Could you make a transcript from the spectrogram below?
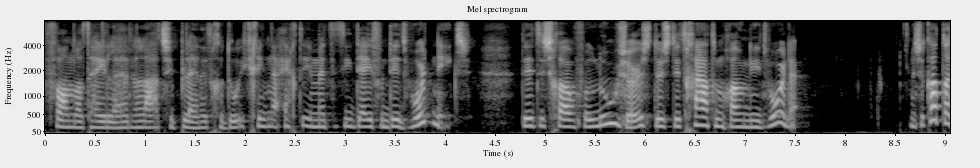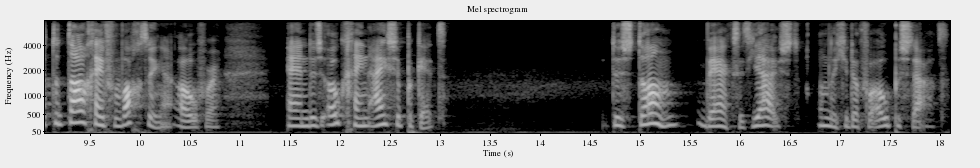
van dat hele relatieplanet gedoe. Ik ging daar echt in met het idee van dit wordt niks. Dit is gewoon voor losers, dus dit gaat hem gewoon niet worden. Dus ik had daar totaal geen verwachtingen over. En dus ook geen eisenpakket. Dus dan werkt het juist, omdat je ervoor open staat.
